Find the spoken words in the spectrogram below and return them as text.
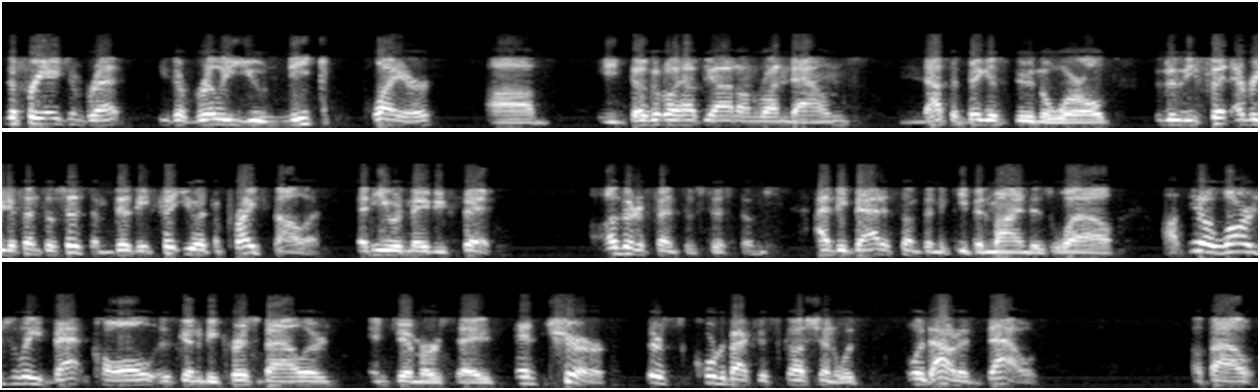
he's a free agent, Brett. He's a really unique player. Um, he doesn't really help you out on rundowns. Not the biggest dude in the world. So does he fit every defensive system? Does he fit you at the price dollar that he would maybe fit other defensive systems? I think that is something to keep in mind as well. Uh, you know, largely that call is going to be Chris Ballard and Jim Irsay. And sure, there's quarterback discussion with, without a doubt about,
